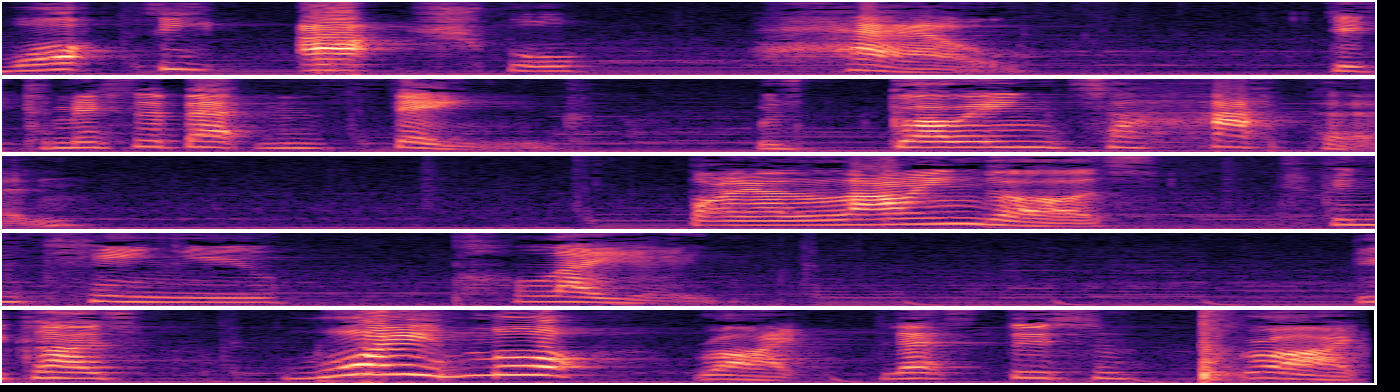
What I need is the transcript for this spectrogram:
What the actual hell did Commissioner Bettman think was going to happen by allowing us to continue playing? Because what if more... Right, let's do some... Right.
